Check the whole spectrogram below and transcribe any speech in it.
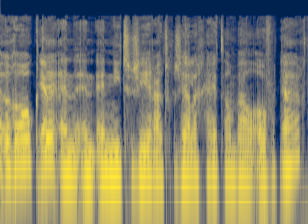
eh, rookte. Ja. En, en, en niet zozeer uit gezelligheid dan wel overtuigd.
